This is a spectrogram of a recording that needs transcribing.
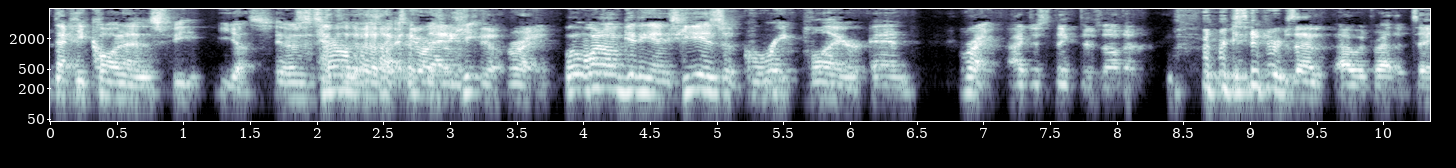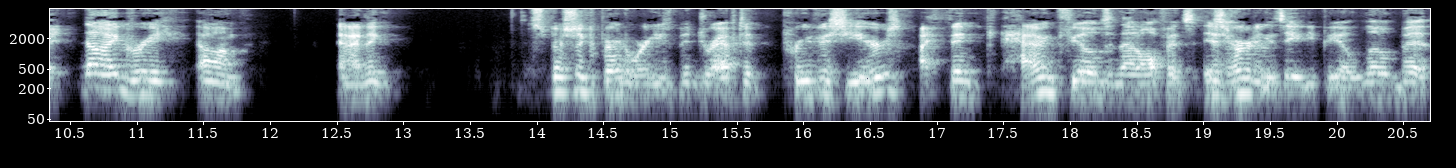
That he caught at his feet. Yes. It was a terrible That's play. Two yards That on the he- Right, But what I'm getting at is he is a great player, and right. I just think there's other receivers that I would rather take. no, I agree. Um, and I think, especially compared to where he's been drafted previous years, I think having Fields in that offense is hurting his ADP a little bit.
